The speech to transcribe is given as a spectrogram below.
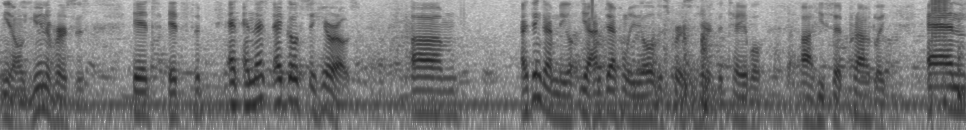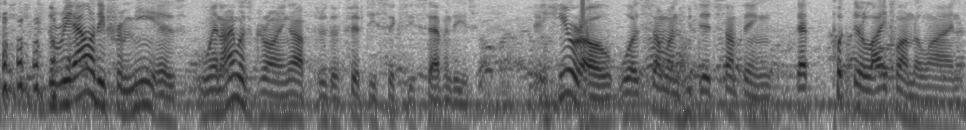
you know universes. It's it's the and, and that, that goes to heroes. Um, I think I'm the yeah I'm definitely the oldest person here at the table. Uh, he said proudly. And the reality for me is when I was growing up through the 50s, 60s, 70s, a hero was someone who did something that put their life on the line,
